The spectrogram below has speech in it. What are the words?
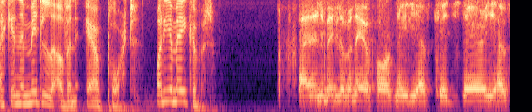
like in the middle of an airport. What do you make of it? And in the middle of an airport, Neil, you have kids there, you have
